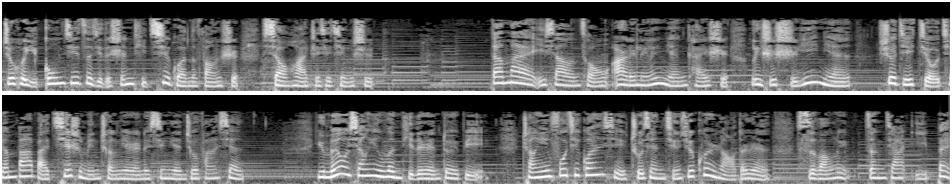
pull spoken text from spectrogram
就会以攻击自己的身体器官的方式消化这些情绪。丹麦一项从二零零零年开始、历时十一年、涉及九千八百七十名成年人的新研究发现，与没有相应问题的人对比，常因夫妻关系出现情绪困扰的人死亡率增加一倍；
